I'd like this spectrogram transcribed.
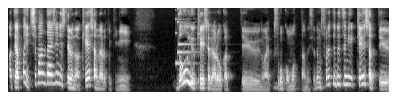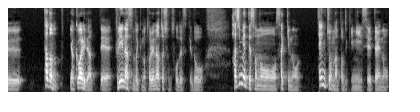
あとやっぱり一番大事にしてるのは経営者になるときに、どういう経営者であろうかっていうのはすごく思ったんですよ。でもそれって別に経営者っていうただの役割であって、フリーランスの時のトレーナーとしてもそうですけど、初めてそのさっきの店長になった時に生態の、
